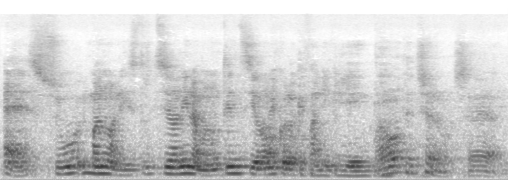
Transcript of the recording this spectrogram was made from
è sul manuale di istruzioni, la manutenzione, quello che fanno i clienti. Ma manutenzione non serve.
